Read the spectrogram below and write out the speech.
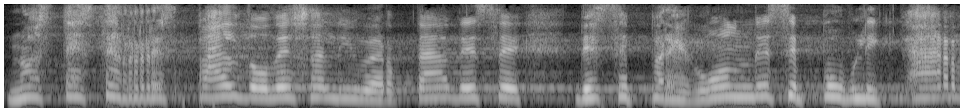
no está ese respaldo de esa libertad, de ese, de ese pregón, de ese publicar,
